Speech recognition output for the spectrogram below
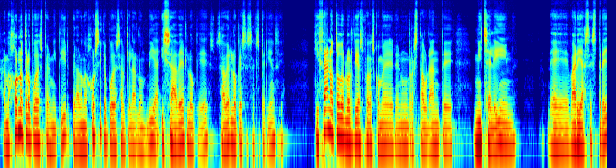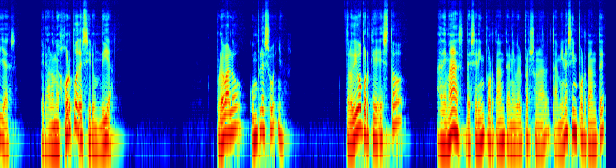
A lo mejor no te lo puedes permitir, pero a lo mejor sí que puedes alquilarlo un día y saber lo que es, saber lo que es esa experiencia. Quizá no todos los días puedas comer en un restaurante Michelin de varias estrellas, pero a lo mejor puedes ir un día. Pruébalo, cumple sueños. Te lo digo porque esto, además de ser importante a nivel personal, también es importante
